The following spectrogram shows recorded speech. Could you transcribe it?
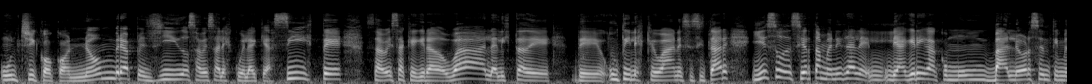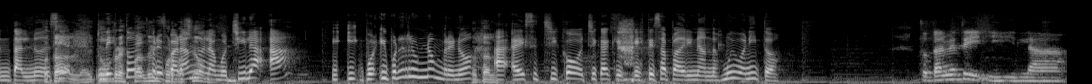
un chico con nombre, apellido, sabes a la escuela que hace sabes a qué grado va, la lista de, útiles que va a necesitar y eso de cierta manera le, agrega como un valor sentimental, ¿no? Total, Decir, le estoy preparando la mochila a... Y, ponerle un nombre, ¿no? A, ese chico o chica que, que estés apadrinando. Es muy bonito. Totalmente, y, la,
